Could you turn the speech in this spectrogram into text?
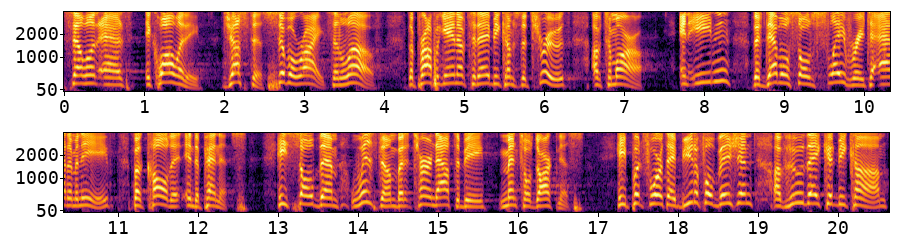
Sell it as equality, justice, civil rights, and love. The propaganda of today becomes the truth of tomorrow. In Eden, the devil sold slavery to Adam and Eve, but called it independence. He sold them wisdom, but it turned out to be mental darkness. He put forth a beautiful vision of who they could become,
